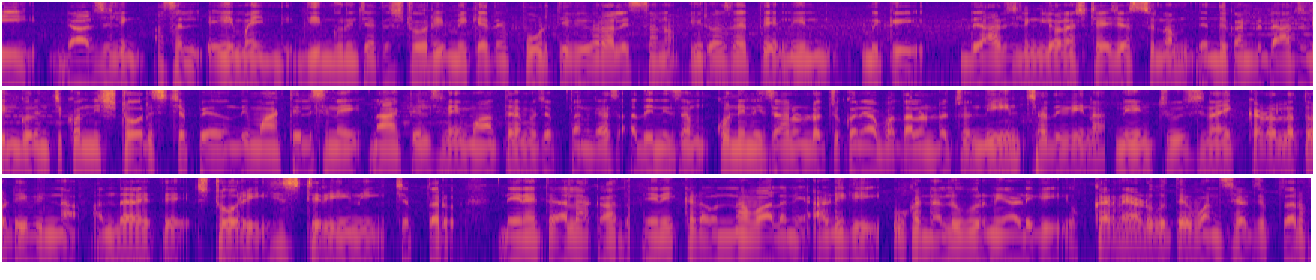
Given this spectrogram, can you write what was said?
ఈ డార్జిలింగ్ అసలు ఏమైంది? దీని గురించి అయితే స్టోరీ మీకైతే పూర్తి వివరాలు ఇస్తాను. ఈరోజైతే అయితే నేను మీకు డార్జిలింగ్లోనే స్టే చేస్తున్నాం. ఎందుకంటే డార్జిలింగ్ గురించి కొన్ని స్టోరీస్ చెప్పేది ఉంది మాకు తెలిసినవి. నాకు తెలిసినవి మాత్రమే చెప్తాను గాస్ అది నిజం. కొన్ని నిజాలు ఉండొచ్చు కొన్ని అబద్ధాలు ఉండొచ్చు. నేను చదివిన నేను చూసిన ఇక్కడోళ్ళతోటి విన్నా అందరైతే స్టోరీ హిస్టరీని చెప్తారు. నేనైతే అలా కాదు. నేను ఇక్కడ ఉన్న వాళ్ళని అడిగి ఒక నలుగురిని అడిగి ఒక్కరిని అడిగితే వన్ సైడ్ చెప్తారు.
